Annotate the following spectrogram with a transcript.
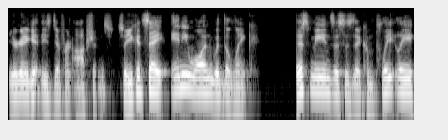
you're going to get these different options. So you could say anyone with the link. This means this is a completely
